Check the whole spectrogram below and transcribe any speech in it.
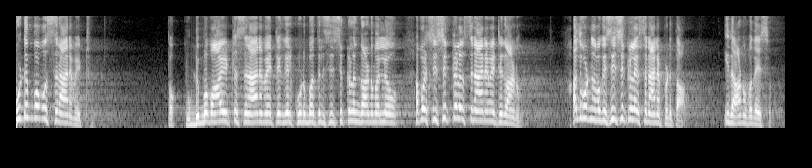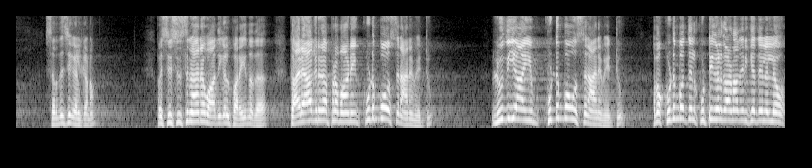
കുടുംബവും സ്നാനമേറ്റു അപ്പോൾ കുടുംബമായിട്ട് സ്നാനമേറ്റെങ്കിൽ കുടുംബത്തിൽ ശിശുക്കളും കാണുമല്ലോ. അപ്പോൾ ശിശുക്കളും സ്നാനമേറ്റ് കാണും. അതുകൊണ്ട് നമുക്ക് ശിശുക്കളെ സ്നാനപ്പെടുത്താം. ഇതാണ് ഉപദേശം. ശ്രദ്ധിച്ച് കേൾക്കണം. അപ്പോൾ ശിശുസ്നാനവാദികൾ പറയുന്നത് കാരാഗ്രഹ പ്രമാണി കുടുംബവും സ്നാനമേറ്റു. ലുതിയായും കുടുംബവും സ്നാനമേറ്റു. അപ്പോൾ കുടുംബത്തിൽ കുട്ടികൾ കാണാതിരിക്കത്തില്ലല്ലോ.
